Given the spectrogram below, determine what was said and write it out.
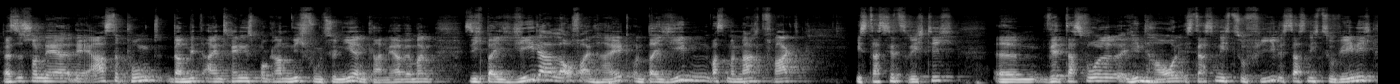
Das ist schon der, der erste Punkt, damit ein Trainingsprogramm nicht funktionieren kann. Ja, wenn man sich bei jeder Laufeinheit und bei jedem, was man macht, fragt, ist das jetzt richtig? Ähm, wird das wohl hinhauen? Ist das nicht zu viel? Ist das nicht zu wenig?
